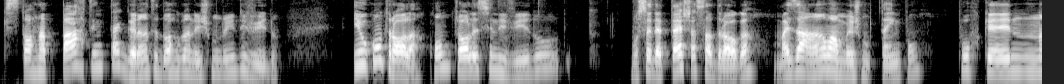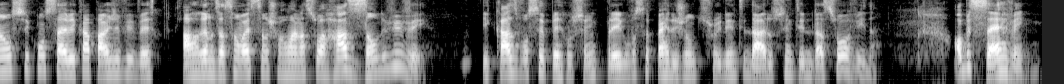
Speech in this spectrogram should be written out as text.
que se torna parte integrante do organismo do indivíduo e o controla. Controla esse indivíduo. Você detesta essa droga, mas a ama ao mesmo tempo porque não se concebe capaz de viver. A organização vai se transformar na sua razão de viver. E caso você perca o seu emprego, você perde junto sua identidade, o sentido da sua vida. Observem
